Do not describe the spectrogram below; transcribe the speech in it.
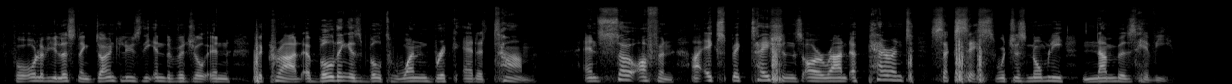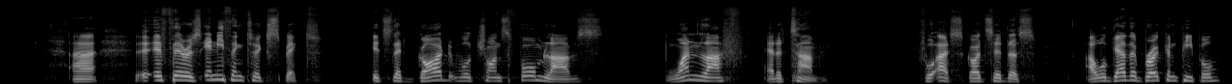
For all of you listening, don't lose the individual in the crowd. A building is built one brick at a time. And so often, our expectations are around apparent success, which is normally numbers heavy. Uh, if there is anything to expect, it's that God will transform lives one life at a time. For us, God said this I will gather broken people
